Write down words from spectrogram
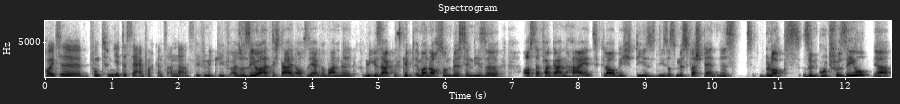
Heute funktioniert das ja einfach ganz anders. Definitiv. Also SEO hat sich da halt auch sehr gewandelt. Wie gesagt, es gibt immer noch so ein bisschen diese aus der Vergangenheit, glaube ich, die, dieses Missverständnis, Blogs sind gut für SEO, ja,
